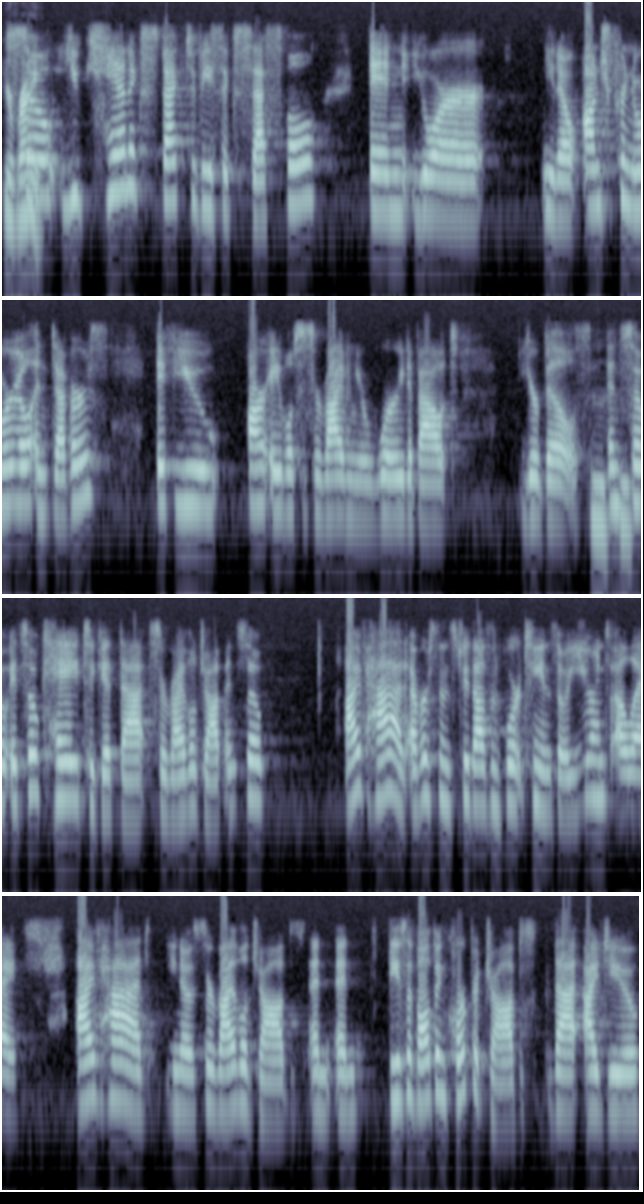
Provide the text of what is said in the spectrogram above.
you're right. So you can't expect to be successful in your, you know, entrepreneurial endeavors if you aren't able to survive and you're worried about your bills. Mm-hmm. And so it's okay to get that survival job. And so I've had ever since 2014, so a year into LA, I've had, you know, survival jobs and and these have all been corporate jobs that I do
